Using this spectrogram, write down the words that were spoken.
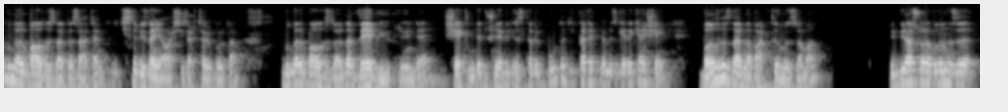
E bunların bağıl hızları da zaten ikisi de birden yavaşlayacak tabi burada. Bunların bağıl hızları da V büyüklüğünde şeklinde düşünebiliriz. Tabi burada dikkat etmemiz gereken şey bağıl hızlarına baktığımız zaman biraz sonra bunun hızı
